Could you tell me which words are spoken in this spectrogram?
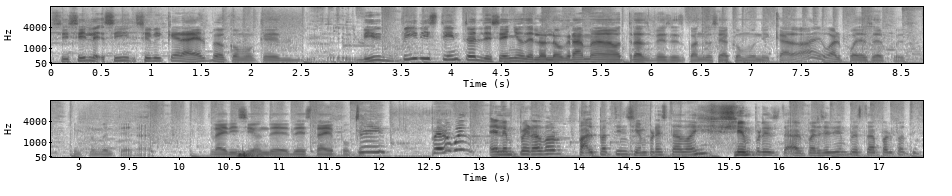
sí, sí, sí, sí vi que era él, pero como que vi, vi distinto el diseño del holograma otras veces cuando se ha comunicado. Ah, igual puede ser, pues, simplemente la, la edición de, de esta época. Sí, pero bueno, el emperador Palpatine siempre ha estado ahí. Siempre está, al parecer siempre está Palpatine.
